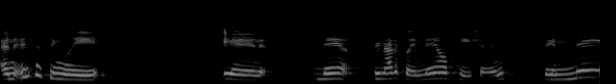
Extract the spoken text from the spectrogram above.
And interestingly, in male, genetically male patients, they may,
